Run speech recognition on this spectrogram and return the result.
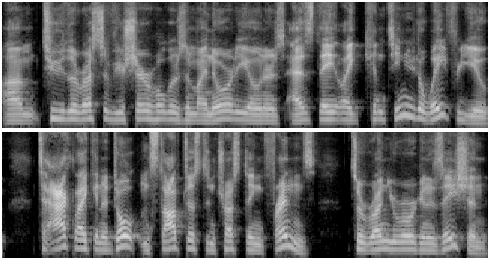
um, to the rest of your shareholders and minority owners as they like continue to wait for you to act like an adult and stop just entrusting friends to run your organization.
